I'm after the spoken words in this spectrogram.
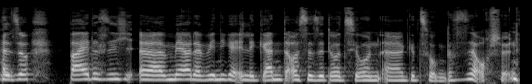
also beide sich äh, mehr oder weniger elegant aus der Situation äh, gezogen. Das ist ja auch schön.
